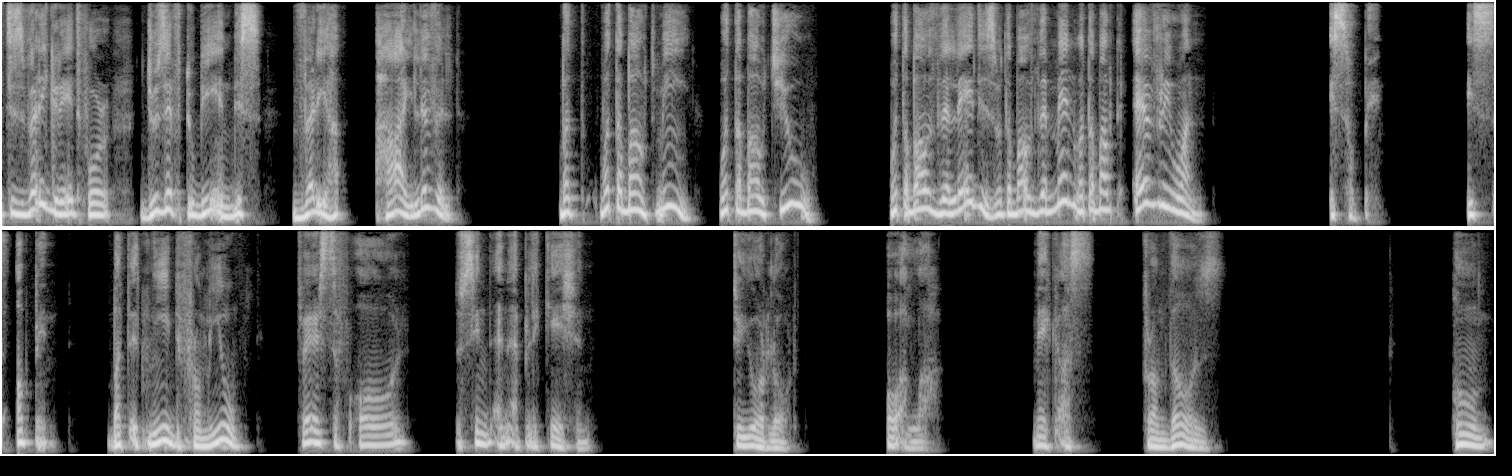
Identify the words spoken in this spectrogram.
It is very great for Joseph to be in this very high level. But what about me? What about you? What about the ladies? What about the men? What about everyone? It's open. It's open. But it need from you, first of all, to send an application to your Lord. O Allah, make us from those whom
